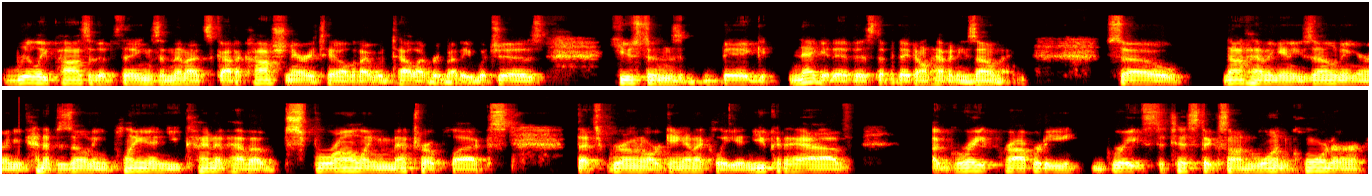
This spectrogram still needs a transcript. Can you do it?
really positive things, and then it's got a cautionary tale that I would tell everybody, which is Houston's big negative is that they don't have any zoning. So, not having any zoning or any kind of zoning plan, you kind of have a sprawling metroplex that's grown organically. And you could have a great property, great statistics on one corner,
